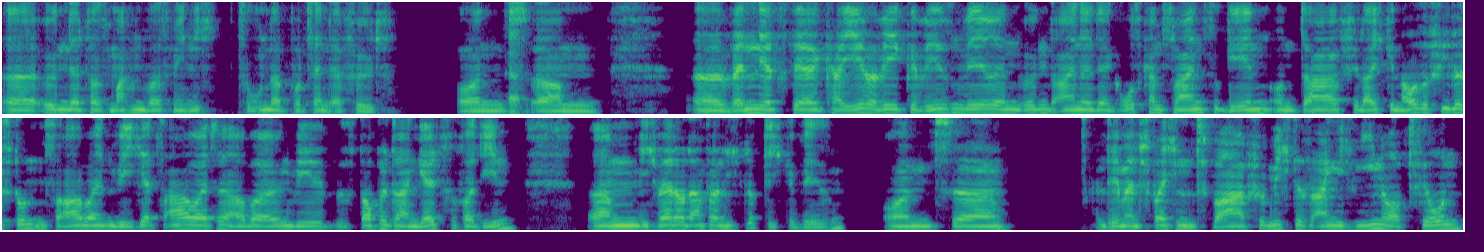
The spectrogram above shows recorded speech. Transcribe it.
äh, irgendetwas machen, was mich nicht zu 100 Prozent erfüllt. Und ja. ähm, äh, wenn jetzt der Karriereweg gewesen wäre, in irgendeine der Großkanzleien zu gehen und da vielleicht genauso viele Stunden zu arbeiten, wie ich jetzt arbeite, aber irgendwie das Doppelte an Geld zu verdienen, ähm, ich wäre dort einfach nicht glücklich gewesen. Und äh, dementsprechend war für mich das eigentlich nie eine Option,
